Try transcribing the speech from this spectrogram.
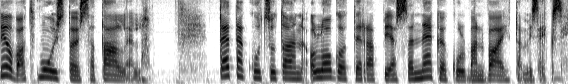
Ne ovat muistoissa tallella. Tätä kutsutaan logoterapiassa näkökulman vaihtamiseksi.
